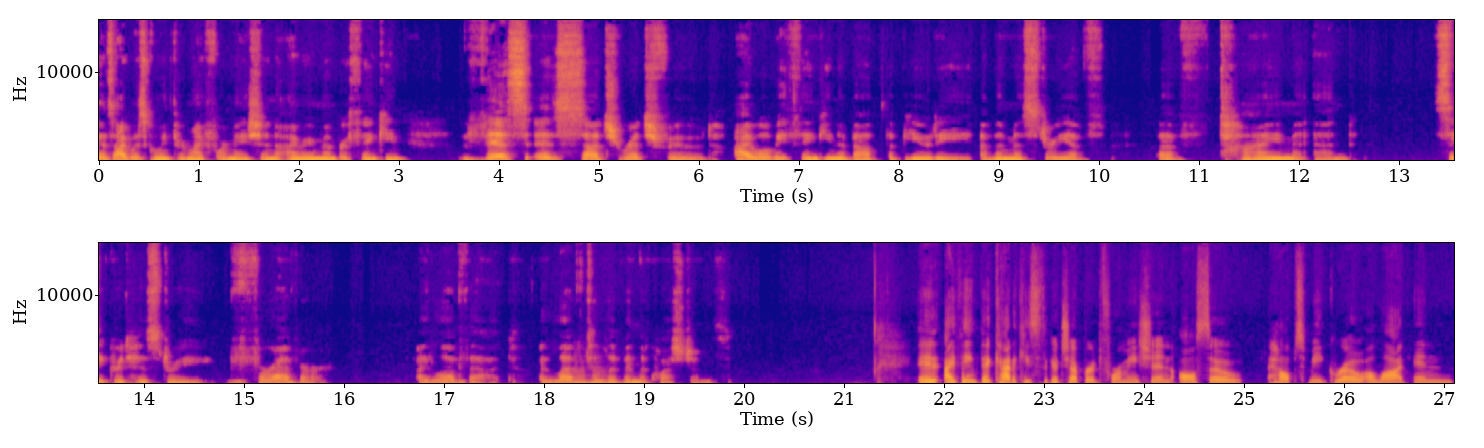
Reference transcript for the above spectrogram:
as I was going through my formation, I remember thinking, this is such rich food. I will be thinking about the beauty of the mystery of, of time and sacred history forever. I love that. I love mm-hmm. to live in the questions. It, I think that Catechesis of the Good Shepherd formation also helped me grow a lot in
